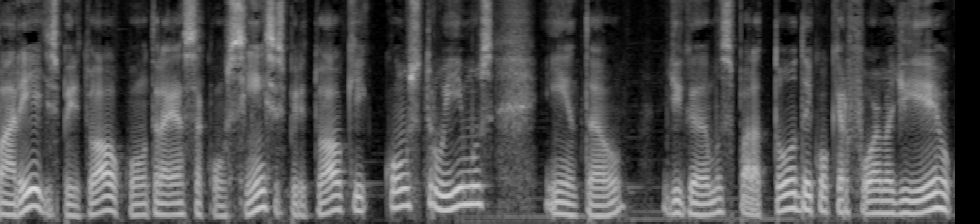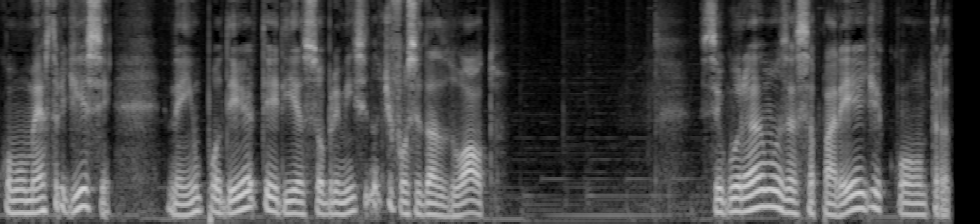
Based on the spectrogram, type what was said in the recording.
parede espiritual, contra essa consciência espiritual que construímos e então, digamos, para toda e qualquer forma de erro, como o mestre disse, nenhum poder teria sobre mim se não te fosse dado do alto. Seguramos essa parede contra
